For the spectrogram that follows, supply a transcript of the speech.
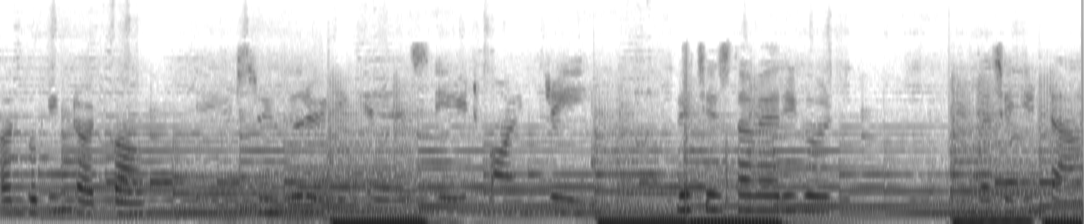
on booking.com. Its review rating is 8.3 which is the very good. The check-in time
